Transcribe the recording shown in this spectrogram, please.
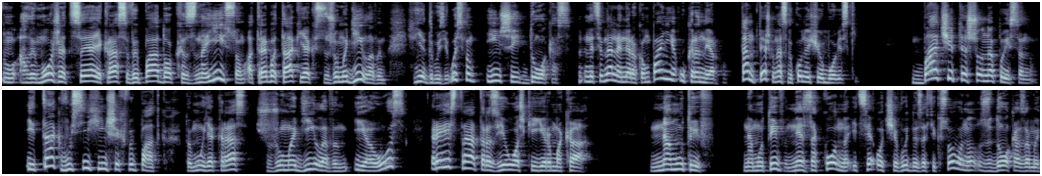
Ну, але може це якраз випадок з Наїсом, а треба так, як з Жумоділовим. Ні, друзі, ось вам інший доказ. Національна енергокомпанія Укренерго. Там теж у нас виконуючі обов'язки. Бачите, що написано? І так в усіх інших випадках. Тому якраз з Жумоділовим і АОС реєстратор з Геошки Єрмака намутив. Намутив незаконно, і це очевидно зафіксовано з доказами.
